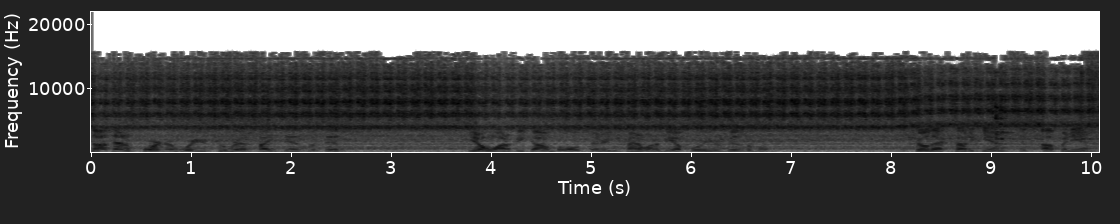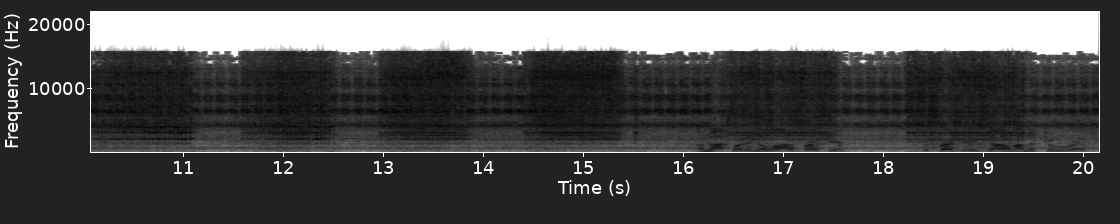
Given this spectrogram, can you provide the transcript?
Not that important of where your tool rest height is with this. You don't want to be down below center. You kind of want to be up where you're visible. I'll show that cut again. It's up and in. I'm not putting a lot of pressure. The pressure is down on the tool rest.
